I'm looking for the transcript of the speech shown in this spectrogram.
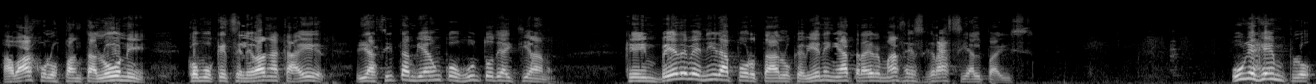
abajo, los pantalones como que se le van a caer. Y así también un conjunto de haitianos que en vez de venir a aportar, lo que vienen es a traer más desgracia al país. Un ejemplo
